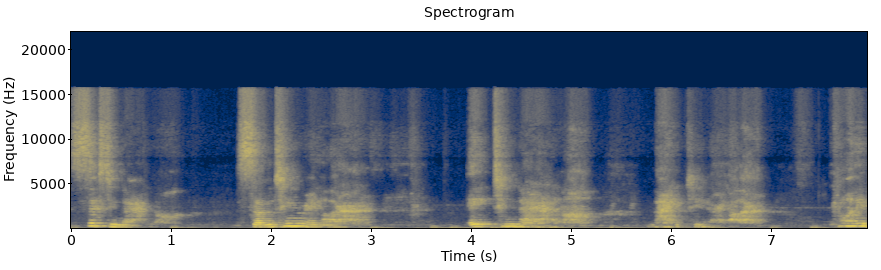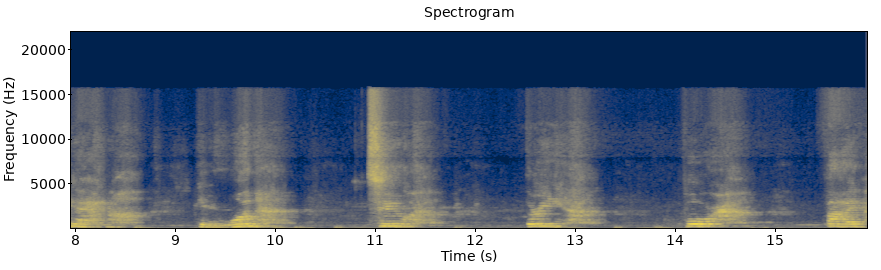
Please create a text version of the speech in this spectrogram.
Sixteen diagonal. 17 regular, 18 diagonal, 19 regular, 20 diagonal. Give me one, two, three, four, five,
